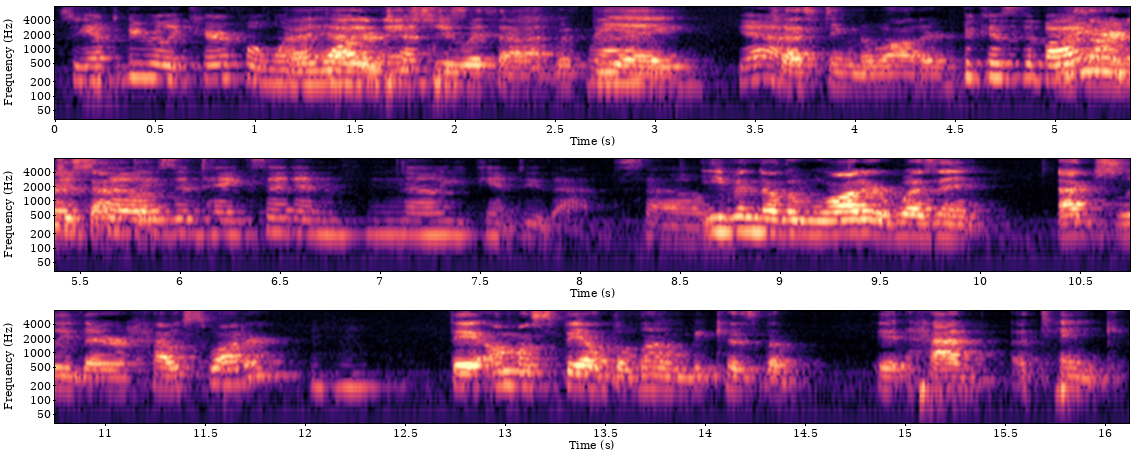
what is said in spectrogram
So you have to be really careful when I a had an test issue is with that with Right. VA Yeah. testing the water. because the buyer just septic. goes and takes it, and no, you can't do that. So Even though the water wasn't actually their house water, Mm-hmm. they almost failed the loan because the it had a tank,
